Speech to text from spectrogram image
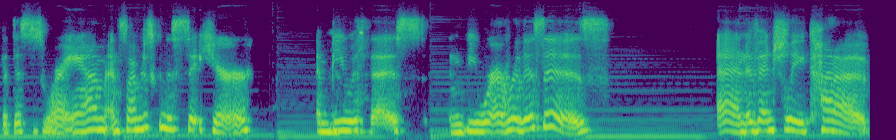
but this is where I am. And so I'm just going to sit here and be with this and be wherever this is. And eventually kind of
